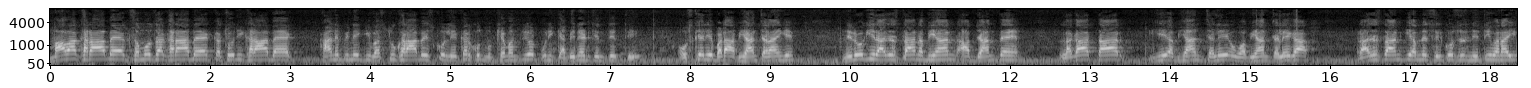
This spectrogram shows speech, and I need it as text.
मावा खराब है, समोसा खराब है, कचोरी खराब है खाने पीने की वस्तु खराब है, इसको लेकर खुद मुख्यमंत्री और पूरी कैबिनेट चिंतित थी और उसके लिए बड़ा अभियान चलाएँगे। निरोगी राजस्थान अभियान, आप जानते हैं, लगातार ये अभियान चले, वो अभियान चलेगा। राजस्थान की हमने सिल्कोसिस नीति बनाई,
